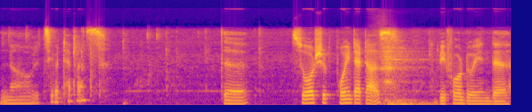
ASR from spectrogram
now let's see what happens. The sword should point at us before doing the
